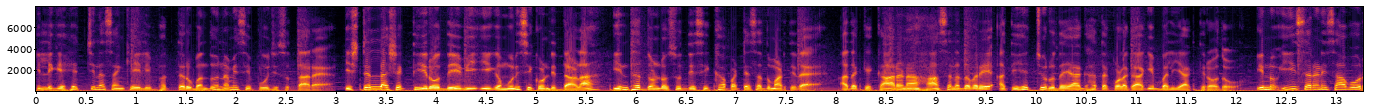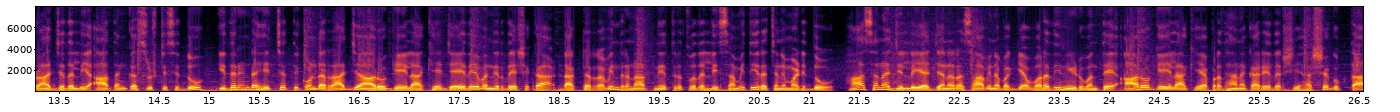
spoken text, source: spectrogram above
ಇಲ್ಲಿಗೆ ಹೆಚ್ಚಿನ ಸಂಖ್ಯೆಯಲ್ಲಿ ಭಕ್ತರು ಬಂದು ನಮಿಸಿ ಪೂಜಿಸುತ್ತಾರೆ. ಇಷ್ಟೆಲ್ಲ ಶಕ್ತಿ ಇರೋ ದೇವಿ ಈಗ ಮುನಿಸಿಕೊಂಡಿದ್ದಾಳ. ಇಂಥದ್ದೊಂದು ಸುದ್ದಿ ಸಿಕ್ಕಾಪಟ್ಟೆ ಸದ್ದು ಮಾಡ್ತಿದೆ. ಅದಕ್ಕೆ ಕಾರಣ ಹಾಸನದವರೇ ಅತಿ ಹೆಚ್ಚು ಹೃದಯಾಘಾತಕ್ಕೊಳಗಾಗಿ ಬಲಿಯಾಗ್ತಿರೋದು. ಇನ್ನು ಈ ಸರಣಿ ಸಾವು ರಾಜ್ಯದಲ್ಲಿ ಆತಂಕ ಸೃಷ್ಟಿಸಿದ್ದು, ಇದರಿಂದ ಎಚ್ಚೆತ್ತಿಕೊಂಡ ರಾಜ್ಯ ಆರೋಗ್ಯ ಇಲಾಖೆ ಜಯದೇವ ನಿರ್ದೇಶಕ ಡಾಕ್ಟರ್ ರವೀಂದ್ರನಾಥ್ ನೇತೃತ್ವದಲ್ಲಿ ಸಮಿತಿ ರಚನೆ ಮಾಡಿದ್ದು, ಹಾಸನ ಜಿಲ್ಲೆಯ ಜನರ ಸಾವಿನ ಬಗ್ಗೆ ವರದಿ ನೀಡುವಂತೆ ಆರೋಗ್ಯ ಇಲಾಖೆಯ ಪ್ರಧಾನ ಕಾರ್ಯದರ್ಶಿ ಹರ್ಷಗುಪ್ತಾ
